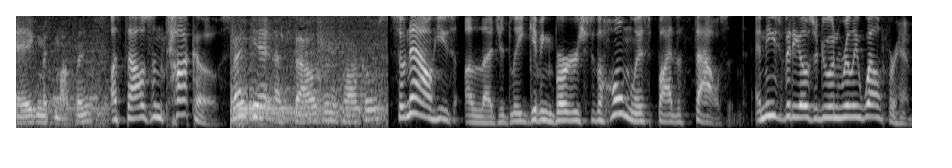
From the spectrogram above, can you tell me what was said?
Egg McMuffins? a thousand tacos. Can I get a thousand tacos? So now he's allegedly giving burgers to the homeless by the thousand. And these videos are doing really well for him.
